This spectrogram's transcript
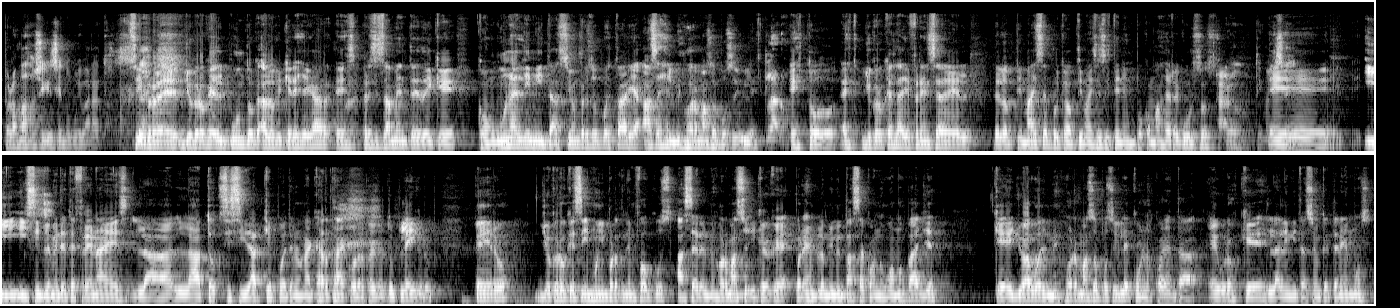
pero los mazos siguen siendo muy baratos. Sí, pero eh, yo creo que el punto a lo que quieres llegar es precisamente de que con una limitación presupuestaria haces el mejor mazo posible. Claro. Es todo. Es- yo creo que es la diferencia del, del Optimizer, porque Optimizer sí tienes un poco más de recursos. Claro, imaginas. Eh, y, y simplemente te frena es la, la toxicidad que puede tener una carta con respecto a tu playgroup. Pero yo creo que sí es muy importante en Focus hacer el mejor mazo. Y creo que, por ejemplo, a mí me pasa cuando jugamos Budget, que yo hago el mejor mazo posible con los 40 euros, que es la limitación que tenemos.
